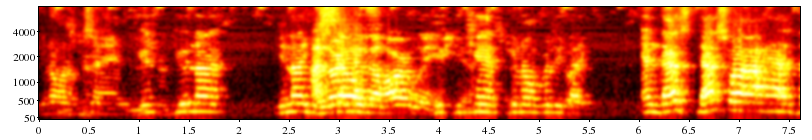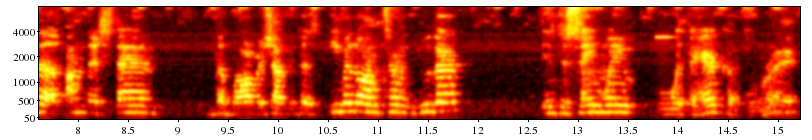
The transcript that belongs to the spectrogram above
You know what I'm saying? You're you're not you're not I learned that the yourself. hard You, way. you Yeah. can't you know really like, and that's that's why I had to understand the barbershop because even though I'm telling you that, it's the same way with the haircuts. Right.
